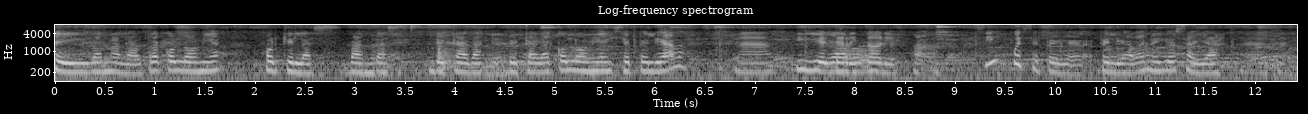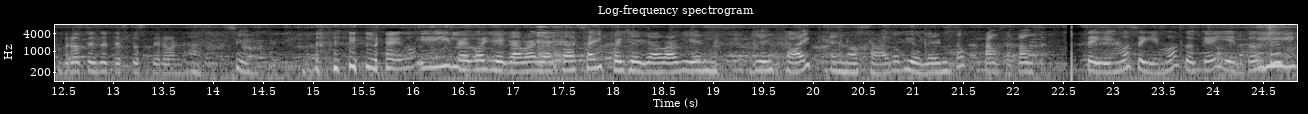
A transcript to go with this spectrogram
se iban a la otra colonia porque las bandas de cada, de cada colonia y se peleaban. Ah, Y el territorio. Ah, sí, pues se pelea- peleaban ellos allá. Brotes de testosterona. Ah, sí. Y luego. Y luego llegaba a la casa y pues llegaba bien, bien hype, enojado, violento. Pausa, pausa. Seguimos, seguimos, ok. Y entonces. Y,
